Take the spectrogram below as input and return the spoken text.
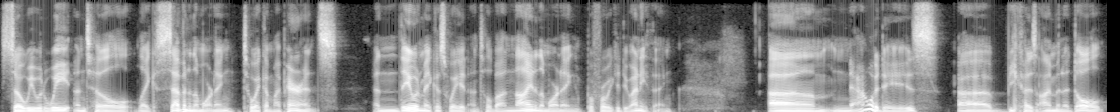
So we would wait until like seven in the morning to wake up my parents, and they would make us wait until about nine in the morning before we could do anything. Um, nowadays, uh, because I'm an adult,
